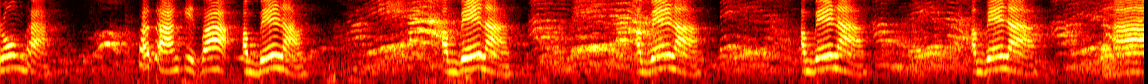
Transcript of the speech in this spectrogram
ร่มค่ะ ภาษาอังกฤษว่า umbrella umbrella umbrella umbrella umbrella อ่า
